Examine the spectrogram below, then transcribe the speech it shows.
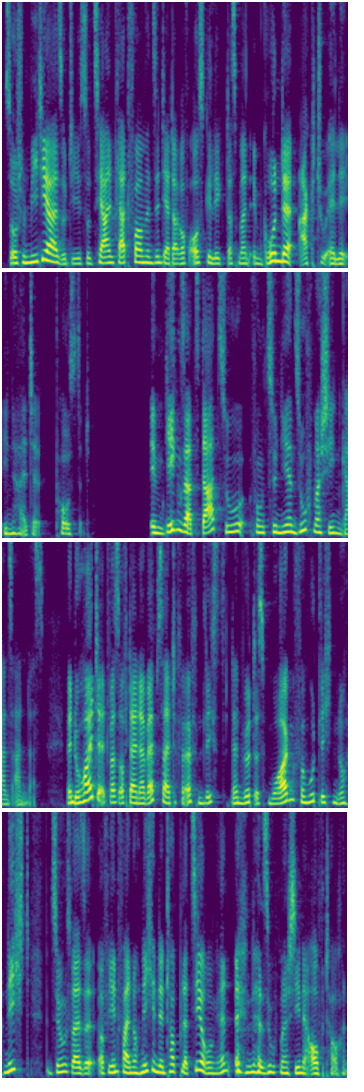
Social Media, also die sozialen Plattformen sind ja darauf ausgelegt, dass man im Grunde aktuelle Inhalte postet. Im Gegensatz dazu funktionieren Suchmaschinen ganz anders. Wenn du heute etwas auf deiner Webseite veröffentlichst, dann wird es morgen vermutlich noch nicht, beziehungsweise auf jeden Fall noch nicht in den Top-Platzierungen in der Suchmaschine auftauchen.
